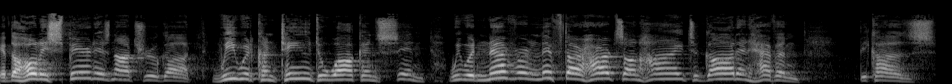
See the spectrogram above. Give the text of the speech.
If the Holy Spirit is not true God, we would continue to walk in sin. We would never lift our hearts on high to God in heaven because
